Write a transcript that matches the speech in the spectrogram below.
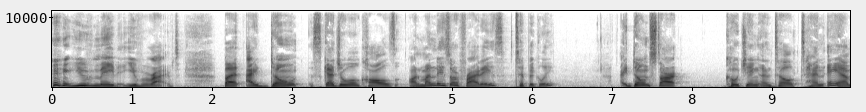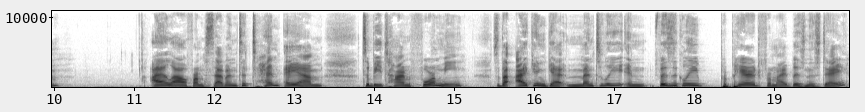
you've made it, you've arrived. But I don't schedule calls on Mondays or Fridays typically. I don't start coaching until 10 a.m. I allow from 7 to 10 a.m. to be time for me so that I can get mentally and physically prepared for my business day.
